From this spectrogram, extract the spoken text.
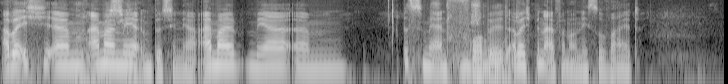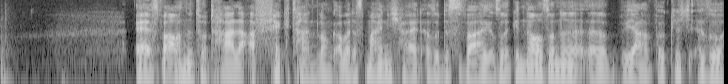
Aber ich ähm, also ein einmal bisschen. mehr, ein bisschen, ja, einmal mehr ähm, bist du mir ein Vorbild, aber ich bin einfach noch nicht so weit. Äh, es war auch eine totale Affekthandlung, aber das meine ich halt. Also das war so genau so eine, äh, ja wirklich, also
